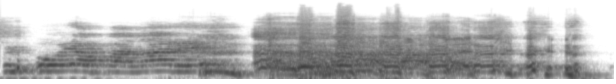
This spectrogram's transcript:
Yo lo voy a pagar, ¿eh?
